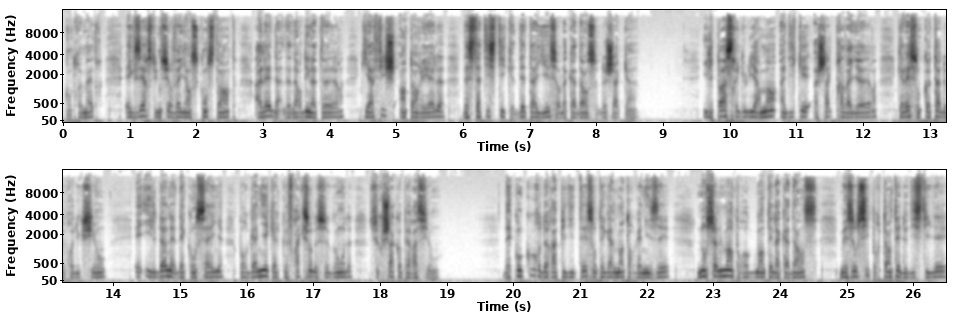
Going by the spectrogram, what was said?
contremaîtres, exercent une surveillance constante à l'aide d'un ordinateur qui affiche en temps réel des statistiques détaillées sur la cadence de chacun. Ils passent régulièrement indiquer à chaque travailleur quel est son quota de production et ils donnent des conseils pour gagner quelques fractions de seconde sur chaque opération. Des concours de rapidité sont également organisés, non seulement pour augmenter la cadence, mais aussi pour tenter de distiller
